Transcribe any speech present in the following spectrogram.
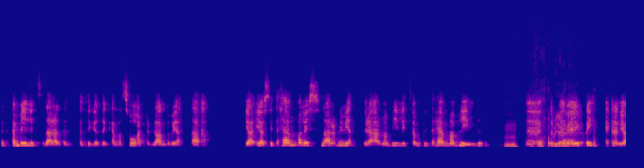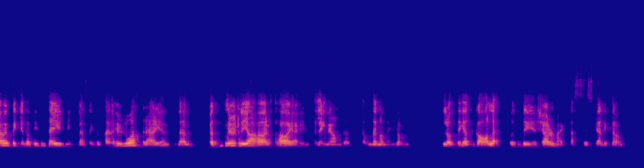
det kan bli lite sådär att jag tycker att det kan vara svårt ibland att veta. Jag, jag sitter hemma och lyssnar och ni vet hur det är, man blir liksom lite hemmablind. Mm. Eh, Så Oh, behöver jag ju skicka. Jag har ju skickat något till dig Niklas, liksom, så här, hur låter det här egentligen? För att nu när jag hör så hör jag inte längre om det, om det är någonting som låter helt galet. Och det, jag kör de här klassiska liksom,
